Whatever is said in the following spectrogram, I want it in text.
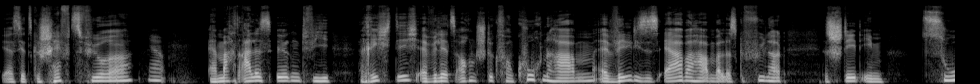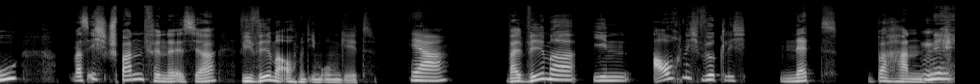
er ist jetzt Geschäftsführer, Ja. Er macht alles irgendwie richtig, er will jetzt auch ein Stück vom Kuchen haben, er will dieses Erbe haben, weil er das Gefühl hat, es steht ihm zu. Was ich spannend finde, ist ja, wie Wilma auch mit ihm umgeht. Ja. Weil Wilma ihn auch nicht wirklich nett behandelt, Nee.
